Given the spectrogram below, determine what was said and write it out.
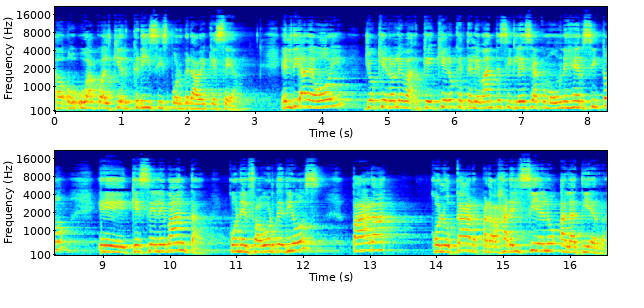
o, a cualquier crisis por grave que sea. El día de hoy yo quiero que, quiero que te levantes iglesia como un ejército eh, que se levanta con el favor de Dios para colocar, para bajar el cielo a la tierra.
